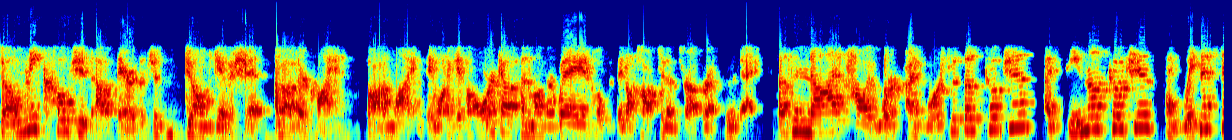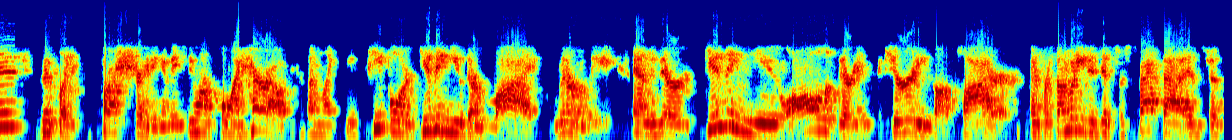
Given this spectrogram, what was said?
so many coaches out there that just don't give a shit about their clients. Bottom line, they want to give them a workout, send them on their way, and hope that they don't talk to them throughout the rest of the day. That's not how I work. I've worked with those coaches. I've seen those coaches. I've witnessed it. And it's like frustrating. It makes me want to pull my hair out because I'm like, these people are giving you their lives, literally, and they're giving you all of their insecurities on a platter. And for somebody to disrespect that as just,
